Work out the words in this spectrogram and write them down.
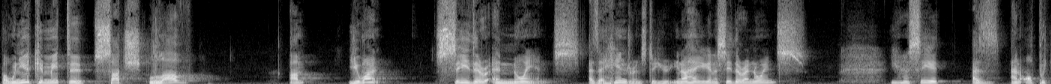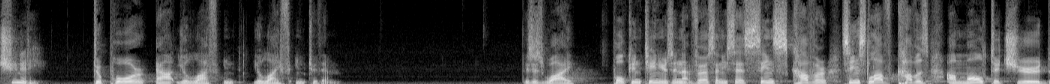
But when you commit to such love, um, you won't see their annoyance as a hindrance to you. You know how you're going to see their annoyance? You're going to see it as an opportunity to pour out your life, in, your life into them. This is why Paul continues in that verse and he says, since cover, since love covers a multitude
